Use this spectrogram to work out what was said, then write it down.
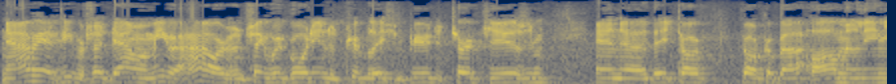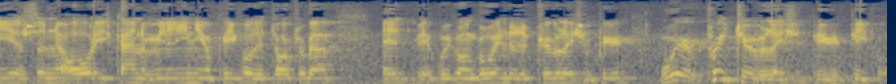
Now, I've had people sit down with me for hours and say we're going into the tribulation period, the church is, and, and uh, they talk talk about amillennialists and all these kind of millennial people that talks about it, we're going to go into the tribulation period. We're pre-tribulation period people.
